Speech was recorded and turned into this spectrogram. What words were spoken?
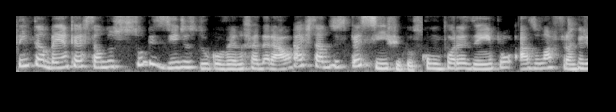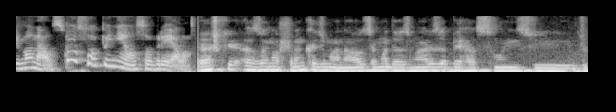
tem também a questão dos subsídios do governo federal a estados específicos, como por exemplo a Zona Franca de Manaus. Qual a sua opinião sobre ela? Eu acho que a Zona Franca de Manaus é uma das maiores aberrações de, de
